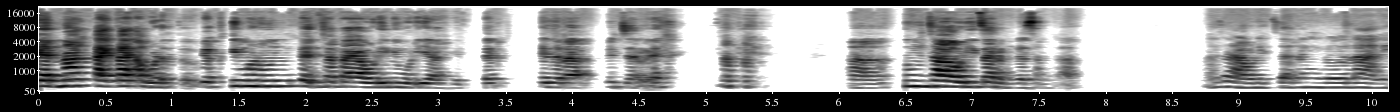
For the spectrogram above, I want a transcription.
त्यांना काय काय आवडतं? व्यक्ती म्हणून त्यांच्या काय आवडी निवडी आहेत? तर हे जरा विचारूया. तुमचा आवडीचा रंग सांगा. माझा आवडीचा रंग लाल आहे.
